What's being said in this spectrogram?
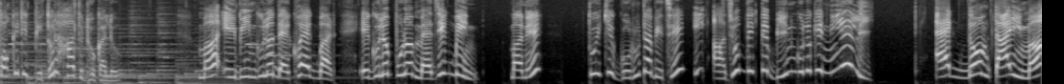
পকেটের ভিতর হাত ঢোকালো। মা এই বিনগুলো দেখো একবার। এগুলো পুরো ম্যাজিক বিন। মানে তুই কি গরুটা বেছে এই আজব দেখতে বিনগুলোকে নিয়ে এলি? একদম তাই মা।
